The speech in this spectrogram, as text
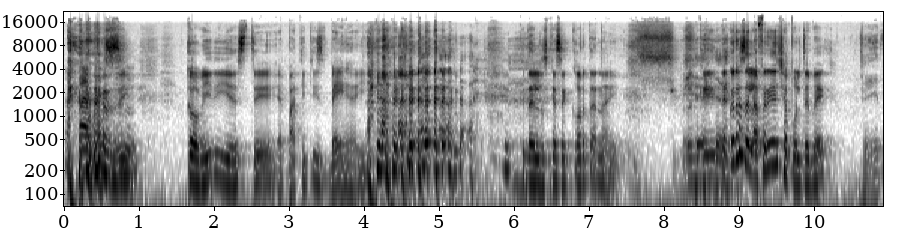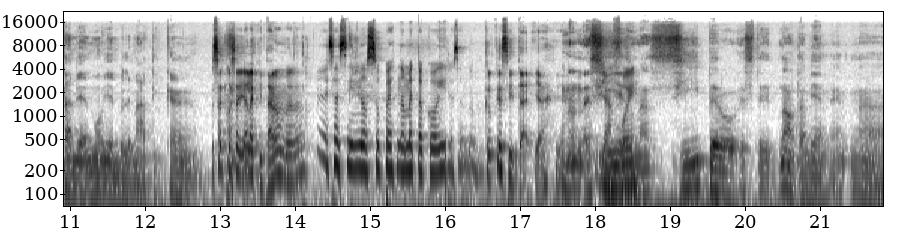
Aparte, Sí. ujú. COVID y este hepatitis B ahí. de los que se cortan ahí. ¿Te acuerdas de la feria de Chapultepec? Sí, también muy emblemática. Esa cosa ya la quitaron, ¿verdad? Esa sí no supe, no me tocó ir, eso no. Creo que sí, ya, ya, No, sí, ya fue. más, sí, pero este, no, también, ¿eh? una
